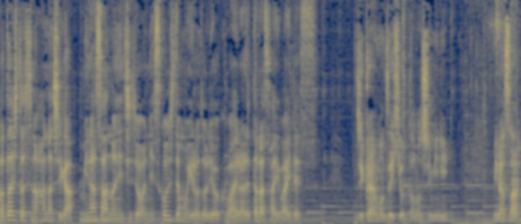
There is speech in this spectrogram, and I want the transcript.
私たちの話が皆さんの日常に少しでも彩りを加えられたら幸いです。次回もぜひお楽しみに。皆さん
